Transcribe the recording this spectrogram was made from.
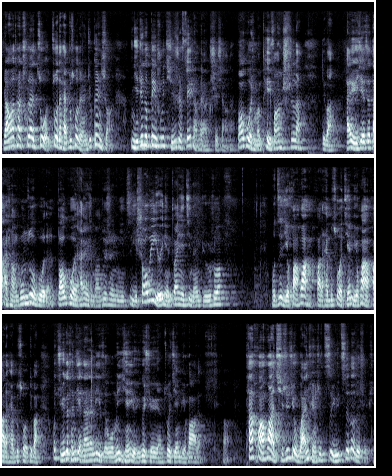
然后他出来做做的还不错的人就更少。你这个背书其实是非常非常吃香的，包括什么配方师啦，对吧？还有一些在大厂工作过的，包括还有什么，就是你自己稍微有一点专业技能，比如说我自己画画画的还不错，简笔画画的还不错，对吧？我举一个很简单的例子，我们以前有一个学员做简笔画的啊，他画画其实就完全是自娱自乐的水平，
